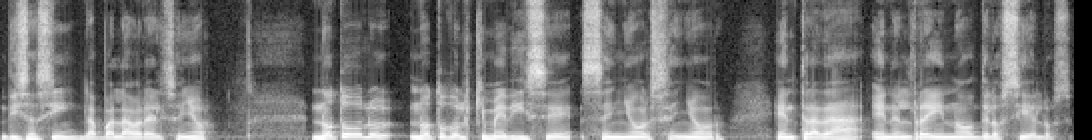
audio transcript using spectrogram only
Dice así la palabra del Señor. No todo, no todo el que me dice, Señor, Señor, entrará en el reino de los cielos,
